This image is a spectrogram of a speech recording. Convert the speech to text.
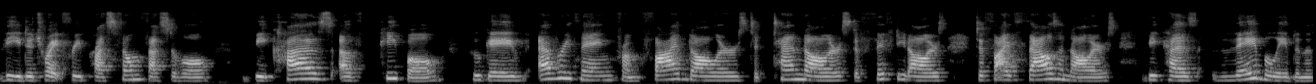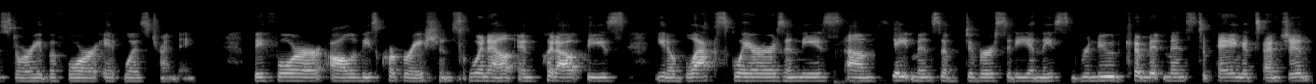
the Detroit Free Press Film Festival because of people who gave everything from $5 to $10 to $50 to $5,000 because they believed in the story before it was trending before all of these corporations went out and put out these you know black squares and these um, statements of diversity and these renewed commitments to paying attention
